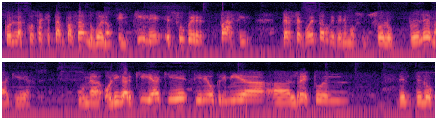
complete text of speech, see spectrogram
con las cosas que están pasando. Bueno, en Chile es súper fácil darse cuenta porque tenemos un solo problema, que es una oligarquía que tiene oprimida al resto del, de, de los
